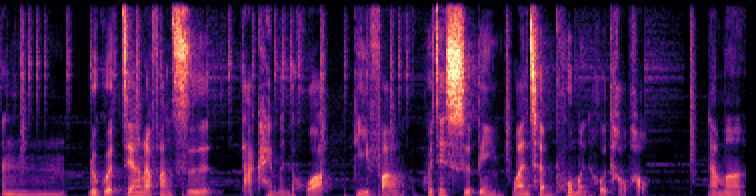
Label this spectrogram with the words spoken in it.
嗯，如果这样的方式打开门的话。敌方会在士兵完成破门后逃跑，那么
